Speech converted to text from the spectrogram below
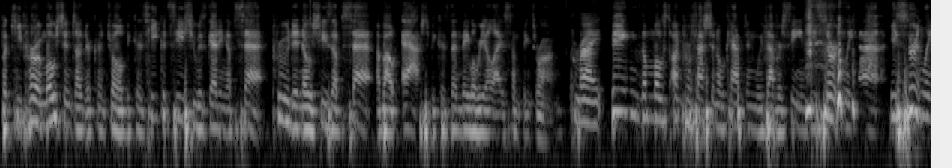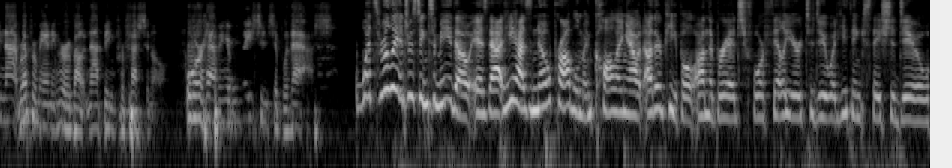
but keep her emotions under control because he could see she was getting upset. Prue to know she's upset about Ash because then they will realize something's wrong Right. being the most unprofessional captain we've ever seen, he's certainly not. He's certainly not reprimanding her about not being professional or having a relationship with Ash. What's really interesting to me, though, is that he has no problem in calling out other people on the bridge for failure to do what he thinks they should do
